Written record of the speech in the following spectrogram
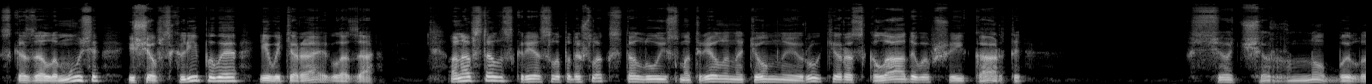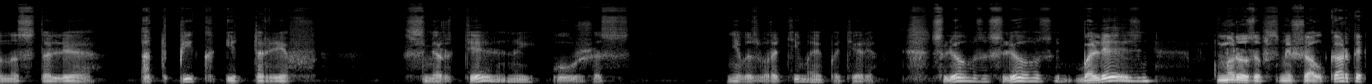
сказала Муся, еще всхлипывая и вытирая глаза. Она встала с кресла, подошла к столу и смотрела на темные руки, раскладывавшие карты. Все черно было на столе, от пик и треф. Смертельный ужас, невозвратимая потеря. Слезы, слезы, болезнь — Морозов смешал карты.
